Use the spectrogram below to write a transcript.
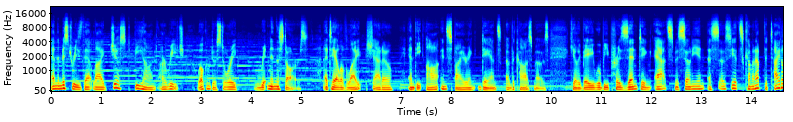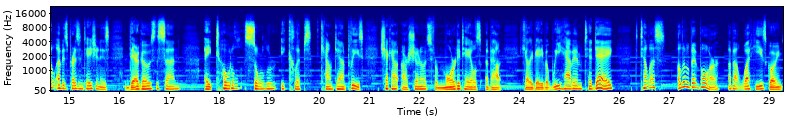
and the mysteries that lie just beyond our reach. Welcome to a story written in the stars, a tale of light, shadow, and the awe inspiring dance of the cosmos. Kelly Beatty will be presenting at Smithsonian Associates coming up. The title of his presentation is There Goes the Sun a total solar eclipse countdown. Please check out our show notes for more details about Kelly Beatty. But we have him today to tell us a little bit more about what he's going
